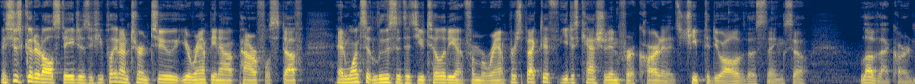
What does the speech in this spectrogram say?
It's just good at all stages. If you play it on turn two, you're ramping out powerful stuff. And once it loses its utility from a ramp perspective, you just cash it in for a card and it's cheap to do all of those things. So, love that card.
